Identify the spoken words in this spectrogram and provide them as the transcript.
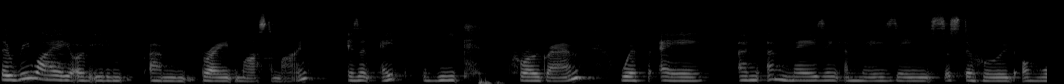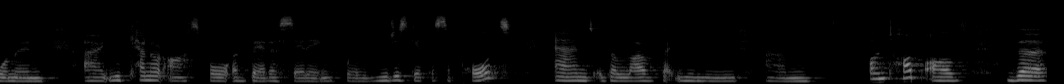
the Rewire Your Overeating um, Brain Mastermind is an eight week program with a an amazing, amazing sisterhood of women. Uh, you cannot ask for a better setting where you just get the support and the love that you need um, on top of the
